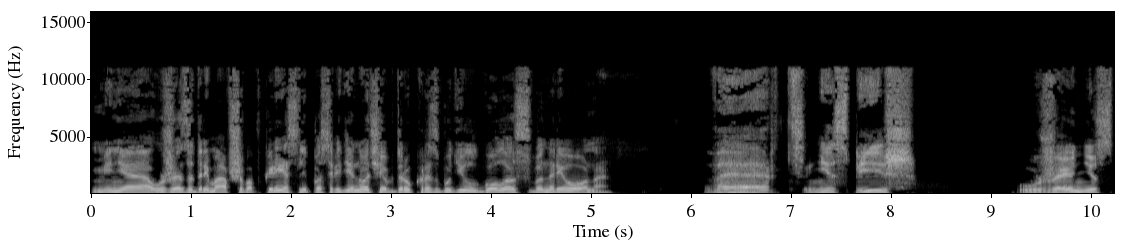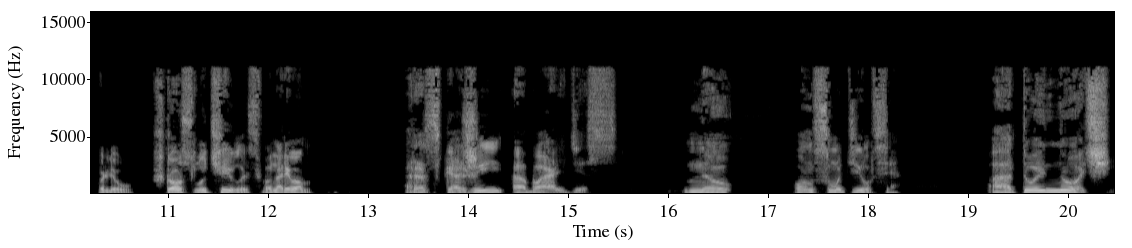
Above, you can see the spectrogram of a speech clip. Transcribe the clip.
Меня, уже задремавшего в кресле, посреди ночи вдруг разбудил голос Ванариона. «Верт, не спишь?» «Уже не сплю. Что случилось, Фонарион?» «Расскажи об Альдис». «Ну...» — он смутился. «А той ночи?»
